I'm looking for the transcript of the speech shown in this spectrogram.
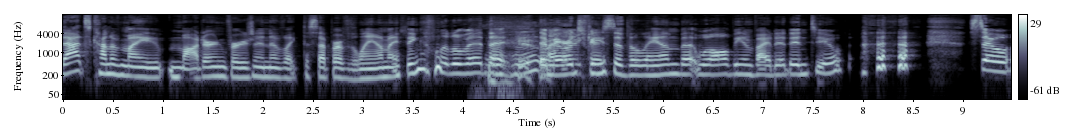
that's kind of my modern version of like the supper of the lamb i think a little bit that mm-hmm. the marriage like feast it. of the lamb that we'll all be invited into so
